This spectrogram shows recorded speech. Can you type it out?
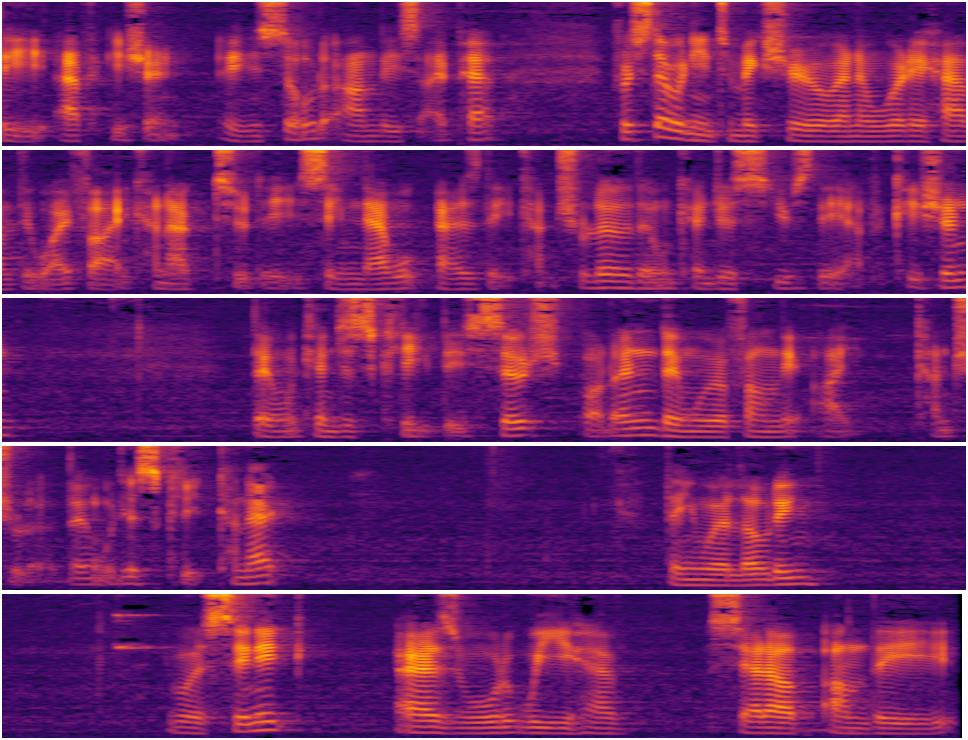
the application installed on this iPad. First we need to make sure and already have the Wi-Fi connect to the same network as the controller. Then we can just use the application. Then we can just click the search button. Then we will find the i controller. Then we just click connect. Then we're loading. It will sync as what we have set up on the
